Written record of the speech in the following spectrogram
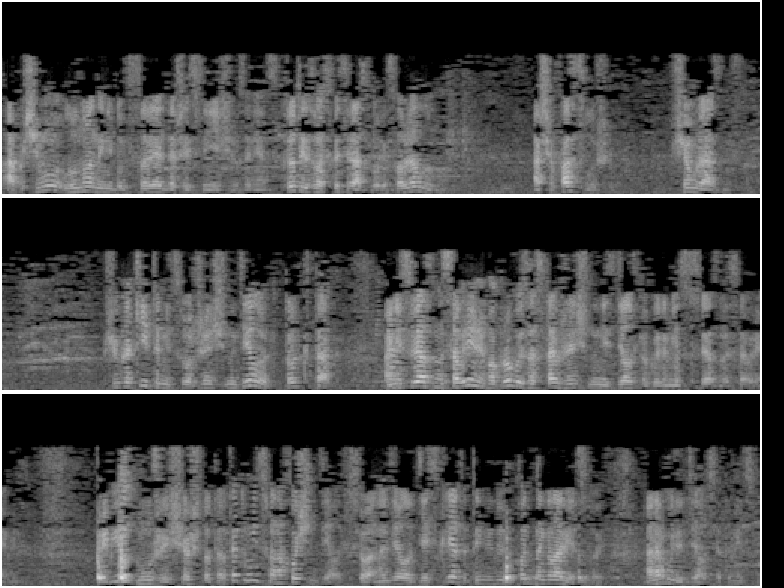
А почему Луну она не благословляет, даже если нечем заняться? Кто-то из вас хоть раз благословлял Луну? А шафар слушает. В чем разница? Почему какие-то митцвот женщины делают только так? Они связаны со временем, попробуй заставь женщину не сделать какой-то митцв, связанный со временем. Прибьет мужа, еще что-то. Вот эту митцву она хочет делать. Все, она делает 10 лет, и ты хоть на голове стой. Она будет делать эту митцву.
